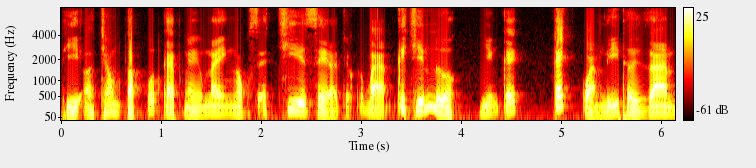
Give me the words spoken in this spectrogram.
thì ở trong tập podcast ngày hôm nay Ngọc sẽ chia sẻ cho các bạn cái chiến lược, những cái cách quản lý thời gian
